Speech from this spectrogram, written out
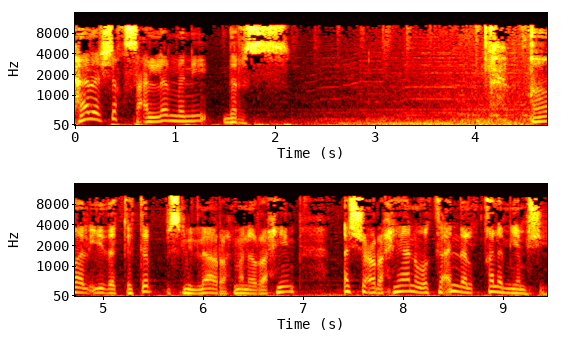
هذا الشخص علمني درس. قال إذا كتبت بسم الله الرحمن الرحيم أشعر أحيانا وكأن القلم يمشي.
